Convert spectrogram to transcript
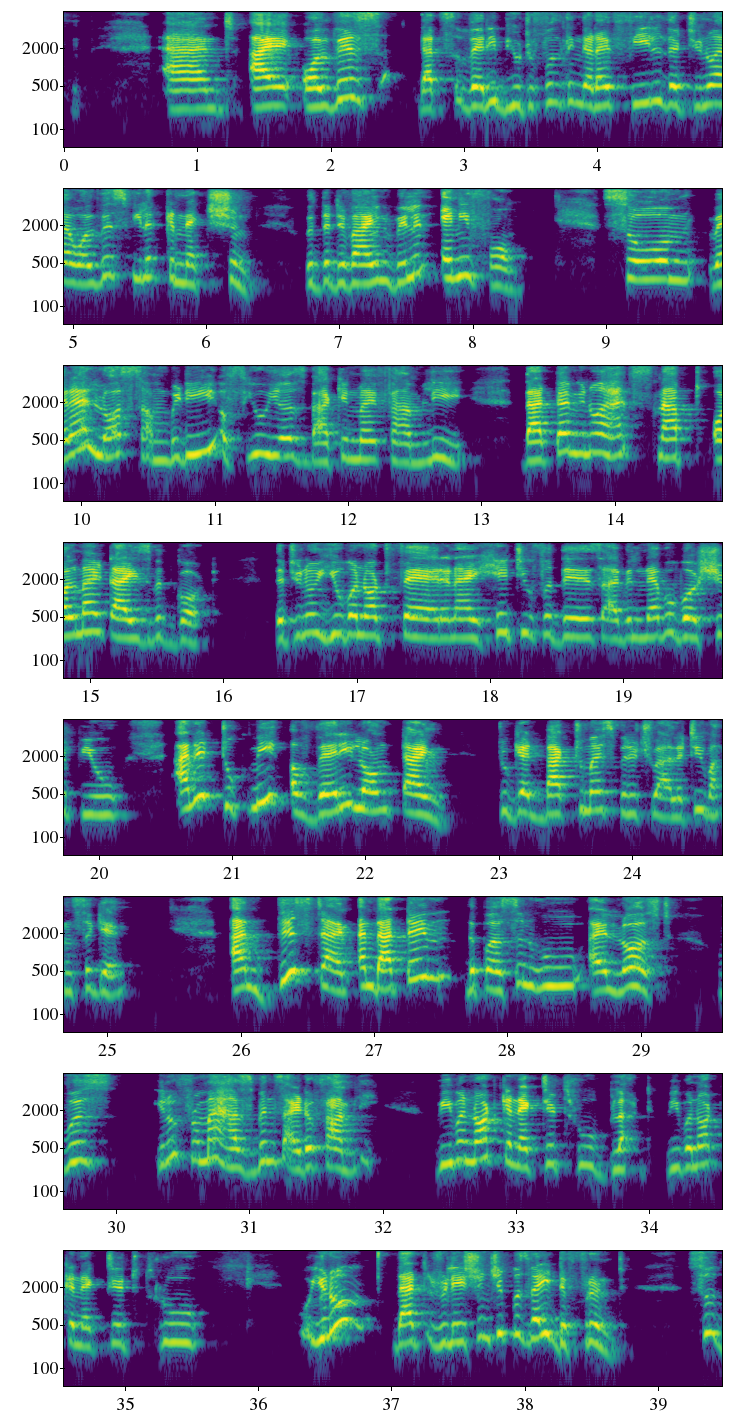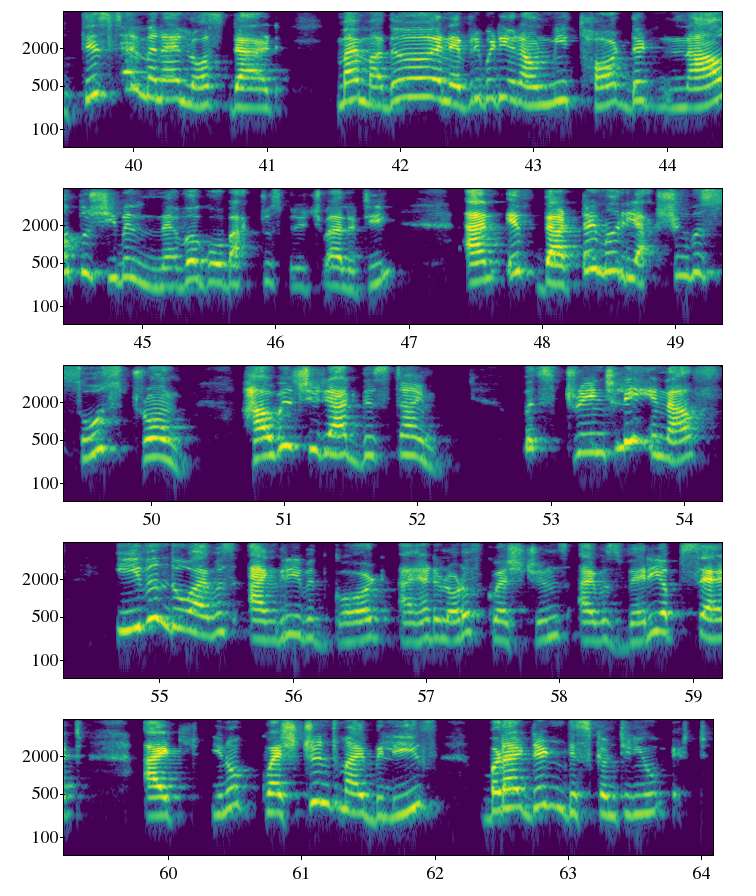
And I always, that's a very beautiful thing that I feel that, you know, I always feel a connection with the divine will in any form. So, um, when I lost somebody a few years back in my family, that time, you know, I had snapped all my ties with God. That, you know, you were not fair and I hate you for this. I will never worship you. And it took me a very long time to get back to my spirituality once again and this time and that time the person who i lost was you know, from my husband's side of family. We were not connected through blood. We were not connected through, you know, that relationship was very different. So this time when I lost dad, my mother and everybody around me thought that now she will never go back to spirituality. And if that time her reaction was so strong, how will she react this time? But strangely enough, even though I was angry with God, I had a lot of questions. I was very upset. I, you know, questioned my belief, but I didn't discontinue it.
